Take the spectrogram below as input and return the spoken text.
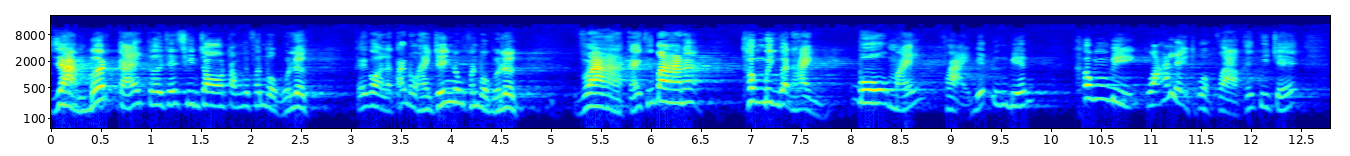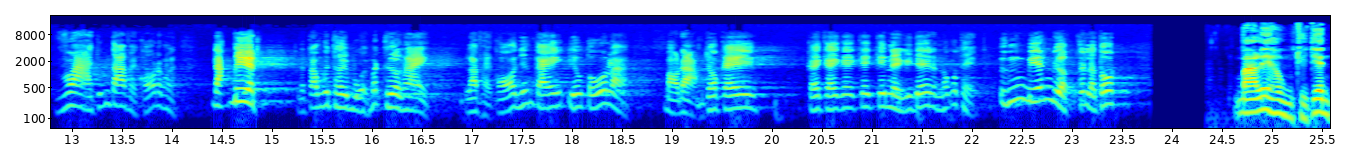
giảm bớt cái cơ chế xin cho trong cái phân bổ nguồn lực cái gọi là tác động hành chính trong phân bổ nguồn lực. Và cái thứ ba đó thông minh vận hành bộ máy phải biết ứng biến không bị quá lệ thuộc vào cái quy chế. Và chúng ta phải có rằng là đặc biệt là trong cái thời buổi bất thường này là phải có những cái yếu tố là bảo đảm cho cái cái cái cái cái cái nền kinh tế là nó có thể ứng biến được rất là tốt. Bà Lê Hồng Thủy Tiên,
